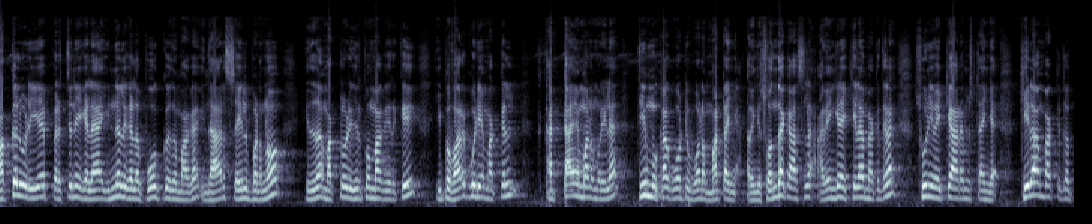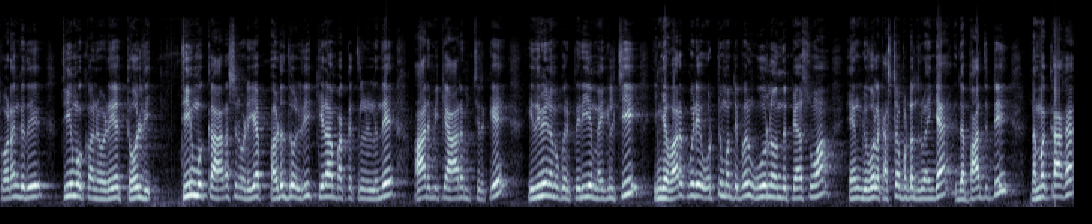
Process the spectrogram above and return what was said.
மக்களுடைய பிரச்சனைகளை இன்னல்களை போக்கு விதமாக இந்த அரசு செயல்படணும். இதுதான் மக்களுடைய விருப்பமாக இருக்குது இப்போ வரக்கூடிய மக்கள் கட்டாயமான முறையில் திமுக ஓட்டு போட மாட்டாங்க. அவங்க சொந்த காசில் அவங்களே கீழாம்பாக்கத்தில் சூனி வைக்க ஆரம்பிச்சிட்டாங்க. கீழாம்பாக்கத்தில் தொடங்குது திமுகனுடைய தோல்வி. திமுக அரசினுடைய படுதோல்வி கீழாம்பாக்கத்திலிருந்து ஆரம்பிக்க ஆரம்பிச்சிருக்கு. இதுவே நமக்கு ஒரு பெரிய மகிழ்ச்சி. இங்கே வரக்கூடிய ஒட்டுமொத்த பேரும் ஊரில் வந்து பேசுவோம். எங்களுக்கு இவ்வளோ கஷ்டப்பட்டது சொல்லுவாங்க. இதை பார்த்துட்டு நமக்காக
